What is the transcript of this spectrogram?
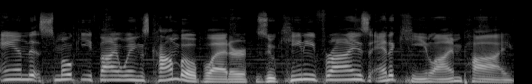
and smoky thigh wings combo platter, zucchini fries, and a key lime pie.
